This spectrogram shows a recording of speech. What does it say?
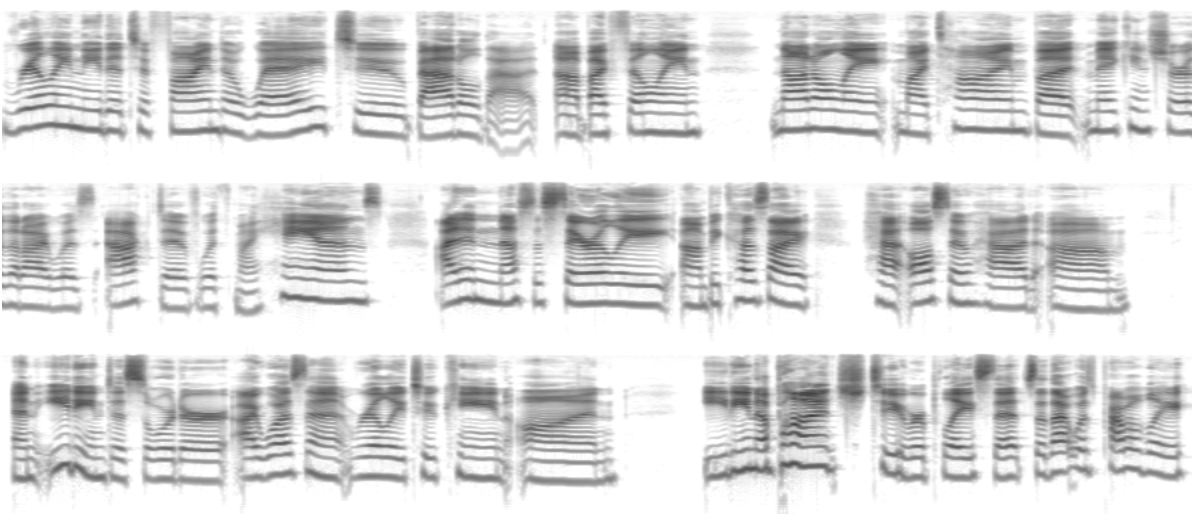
really needed to find a way to battle that uh, by filling not only my time, but making sure that I was active with my hands. I didn't necessarily, um, because I had also had um, an eating disorder, I wasn't really too keen on eating a bunch to replace it. So that was probably,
